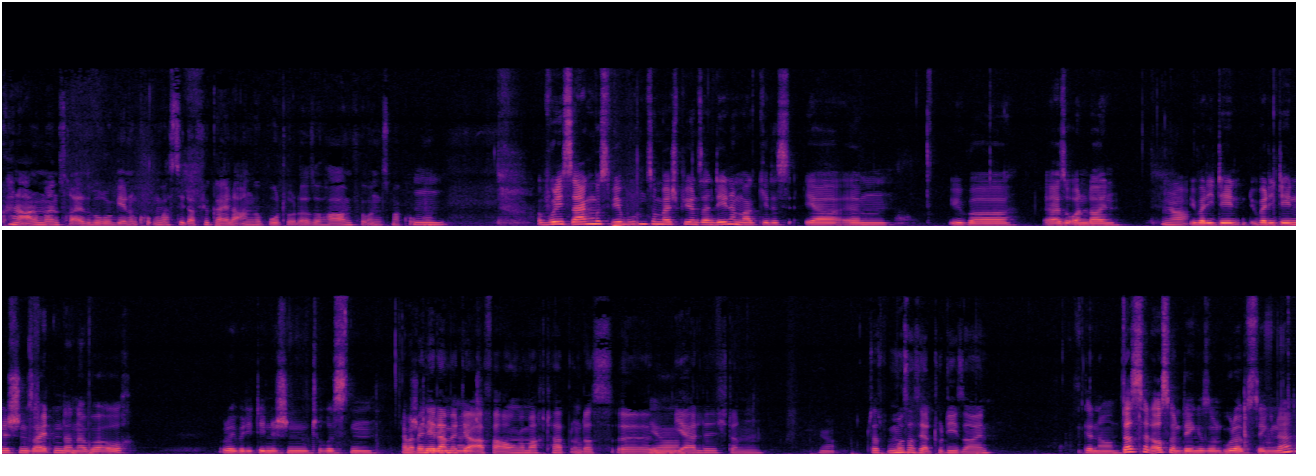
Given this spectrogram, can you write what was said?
keine Ahnung, mal ins Reisebüro gehen und gucken, was die da für geile Angebote oder so haben für uns. Mal gucken. Mhm. Obwohl ich sagen muss, wir buchen zum Beispiel unseren Dänemark jedes Jahr ähm, über, also online. Ja. Über die, Dän über die dänischen Seiten dann aber auch. Oder über die dänischen Touristen. Aber wenn ihr damit Stellen ja halt. Erfahrung gemacht habt und das äh, Ja. jährlich, dann Ja. das muss das ja Tutti sein. Genau. Das ist halt auch so ein Ding, so ein Urlaubsding, ne?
